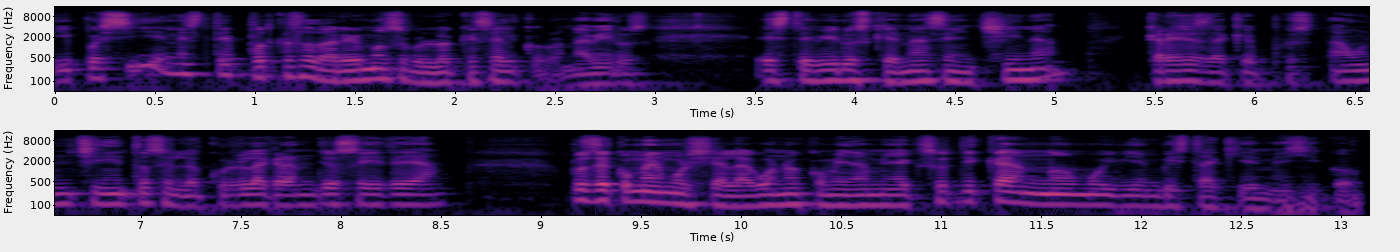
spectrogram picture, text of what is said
y pues sí, en este podcast hablaremos sobre lo que es el coronavirus. Este virus que nace en China, gracias a que pues a un chinito se le ocurrió la grandiosa idea pues de comer murciélago, una comida muy exótica, no muy bien vista aquí en México.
